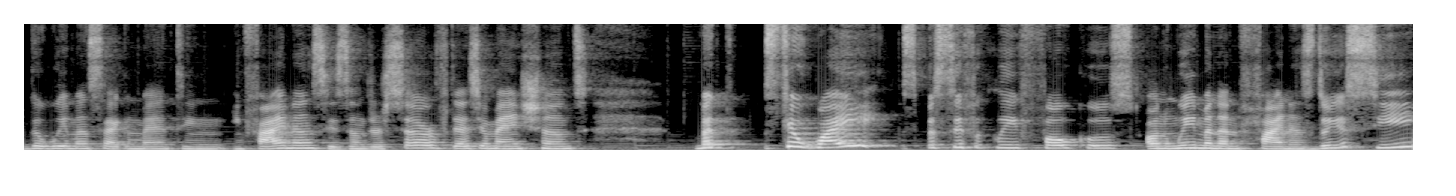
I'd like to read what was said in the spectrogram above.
the women segment in, in finance is underserved, as you mentioned. But still, why specifically focus on women and finance? Do you see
